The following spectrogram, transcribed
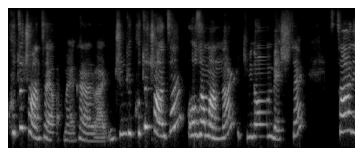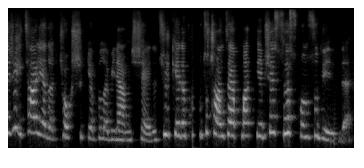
kutu çanta yapmaya karar verdim. Çünkü kutu çanta o zamanlar 2015'te sadece İtalya'da çok şık yapılabilen bir şeydi. Türkiye'de kutu çanta yapmak diye bir şey söz konusu değildi.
